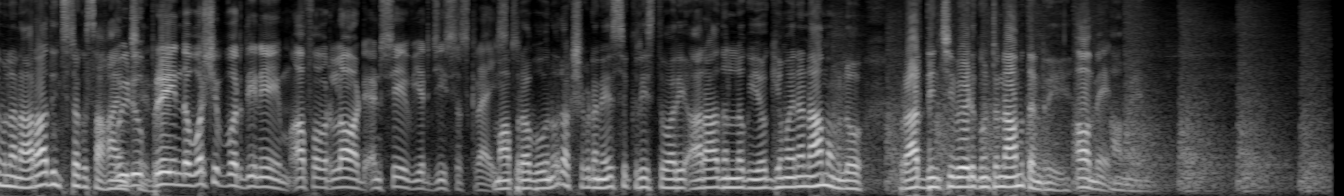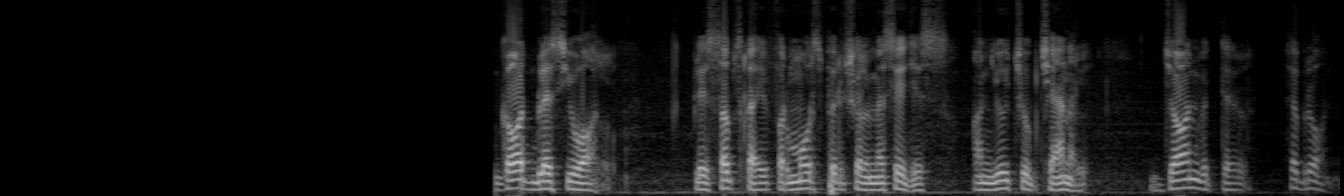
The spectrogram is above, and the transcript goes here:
మిమ్మల్ని ఆరాధించటకు సహాయం We do చేయండి pray in the worship worthy name of our Lord and Savior Jesus Christ. మా ప్రభువును రక్షకుడు యేసుక్రీస్తు వారి ఆరాధనలకు యోగ్యమైన నామములో ప్రార్థించి వేడుకుంటున్నాము తండ్రి Amen. ఆమేన్ God bless you all. Please subscribe for more spiritual messages on YouTube channel John Victor Hebron.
